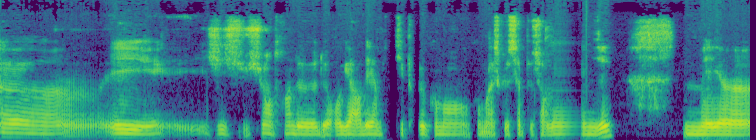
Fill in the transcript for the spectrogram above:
Euh, et je suis en train de, de, regarder un petit peu comment, comment est-ce que ça peut s'organiser. Mais euh,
